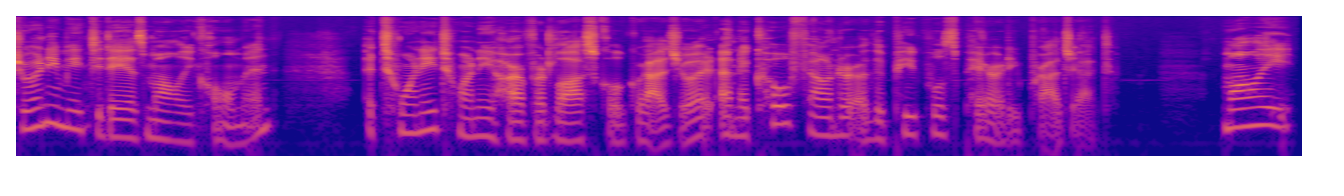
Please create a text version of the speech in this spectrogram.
Joining me today is Molly Coleman, a 2020 Harvard Law School graduate and a co founder of the People's Parity Project. Molly,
